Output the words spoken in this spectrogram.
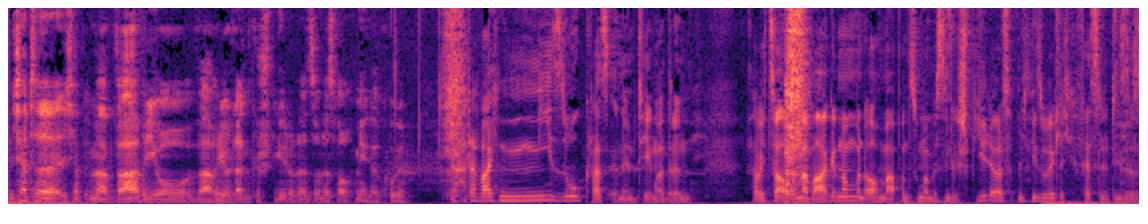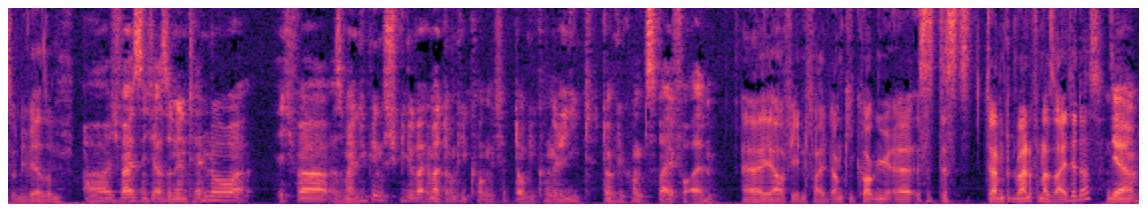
Ich hatte, ich habe immer Vario, Vario Land gespielt oder so. Das war auch mega cool. Ja, da war ich nie so krass in dem Thema drin. Das habe ich zwar auch immer wahrgenommen und auch mal ab und zu mal ein bisschen gespielt, aber das hat mich nie so wirklich gefesselt, dieses Universum. Aber ich weiß nicht, also Nintendo, ich war, also mein Lieblingsspiel war immer Donkey Kong. Ich habe Donkey Kong geliebt. Donkey Kong 2 vor allem. Äh, ja, auf jeden Fall. Donkey Kong, äh, ist es das Jump'n'Run von der Seite das? Ja.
